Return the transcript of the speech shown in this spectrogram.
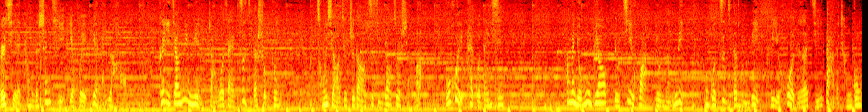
而且他们的身体也会越来越好，可以将命运掌握在自己的手中。从小就知道自己要做什么，不会太过担心。他们有目标、有计划、有能力，通过自己的努力可以获得极大的成功。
